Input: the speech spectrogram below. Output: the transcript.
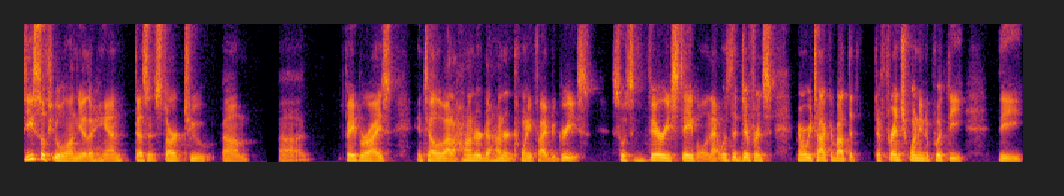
Diesel fuel, on the other hand, doesn't start to um, uh, vaporize until about 100 to 125 degrees. So it's very stable. And that was the difference. Remember, we talked about the, the French wanting to put the, the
